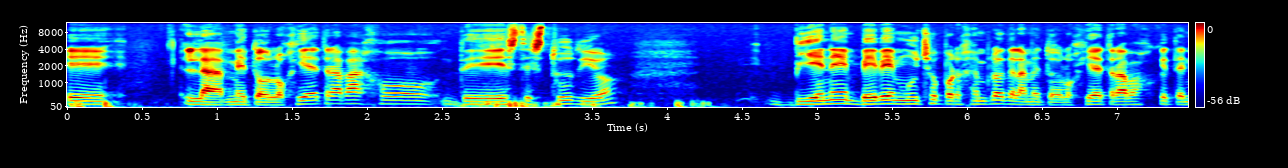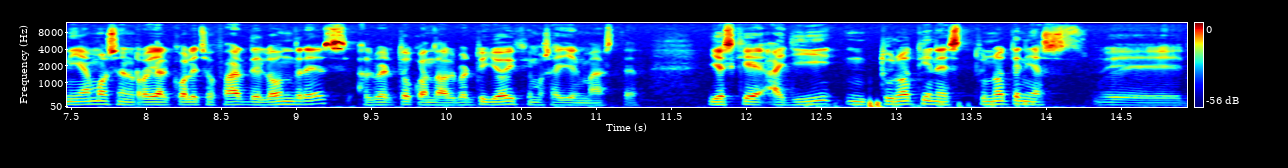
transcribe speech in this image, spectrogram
Eh, la metodología de trabajo de este estudio viene, bebe mucho, por ejemplo, de la metodología de trabajo que teníamos en el Royal College of Art de Londres, Alberto, cuando Alberto y yo hicimos allí el máster. Y es que allí tú no tienes, tú no tenías, eh,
